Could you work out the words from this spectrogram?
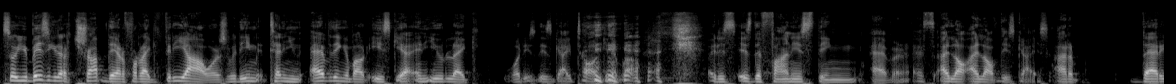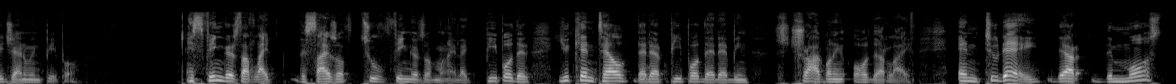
So you basically are trapped there for like three hours with him telling you everything about Ischia, and you're like, what is this guy talking about? it is, is the funniest thing ever. It's, I love I love these guys. Are very genuine people. His fingers are like the size of two fingers of mine. Like people that you can tell that are people that have been struggling all their life. And today they are the most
